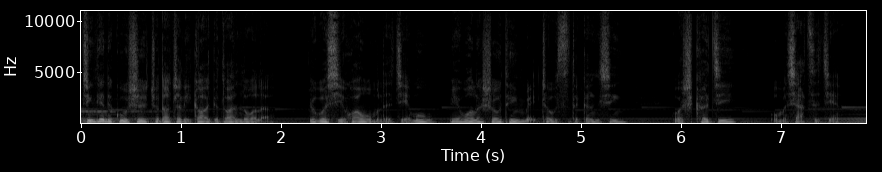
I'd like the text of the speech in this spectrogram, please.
今天的故事就到这里告一个段落了。如果喜欢我们的节目，别忘了收听每周四的更新。我是柯基，我们下次见。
